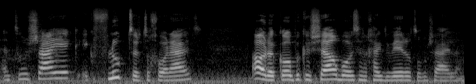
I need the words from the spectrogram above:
En toen zei ik, ik vloepte het er gewoon uit. Oh, dan koop ik een zeilboot en dan ga ik de wereld omzeilen.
